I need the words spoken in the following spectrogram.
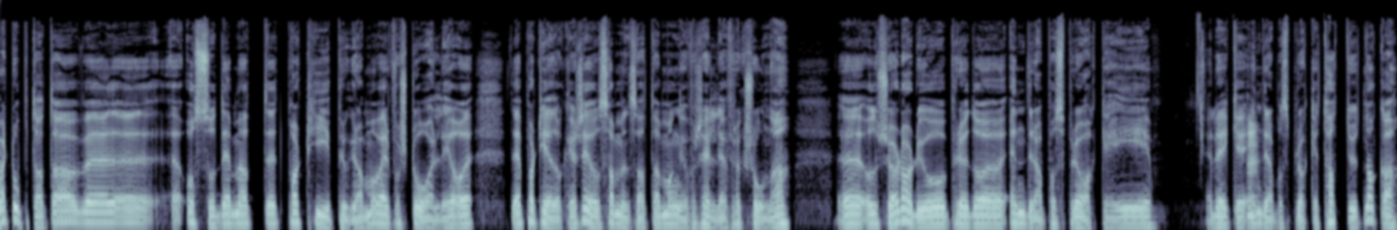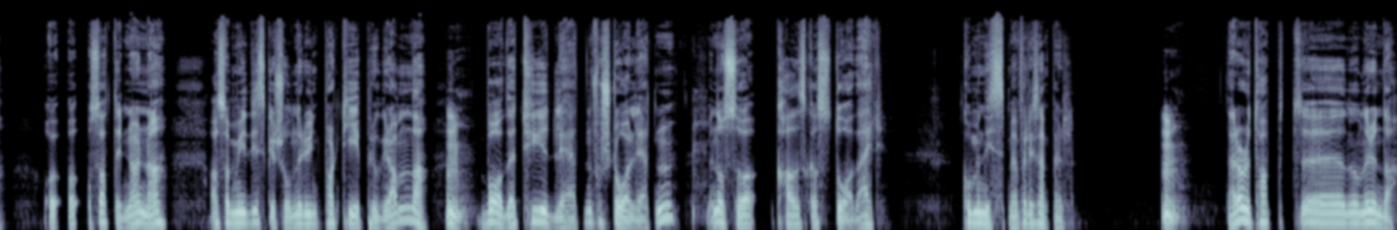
vært opptatt av eh, også det med at et partiprogram må være forståelig. og det Partiet deres er jo sammensatt av mange forskjellige fraksjoner. Eh, og Sjøl har du jo prøvd å endre på språket i Eller ikke endre på språket, tatt ut noe og, og, og satt inn noe annet. Altså mye diskusjon rundt partiprogram. da. Mm. Både tydeligheten, forståeligheten, men også hva det skal stå der. Kommunisme, for eksempel. Mm. Der har du tapt uh, noen runder.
